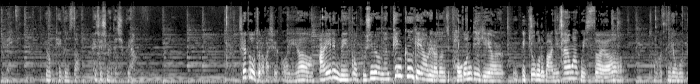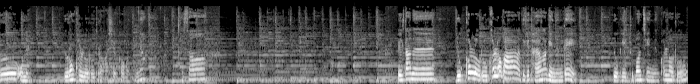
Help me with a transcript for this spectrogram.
네, 이렇게 눈썹 해주시면 되시고요. 섀도우 들어가실 거예요. 아이린 메이크업 보시면은 핑크 계열이라든지 버건디 계열 이쪽으로 많이 사용하고 있어요. 저 같은 경우도 오늘 이런 컬러로 들어가실 거거든요. 그래서 일단은 이 컬러로 컬러가 되게 다양하게 있는데 여기 두 번째 있는 컬러로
